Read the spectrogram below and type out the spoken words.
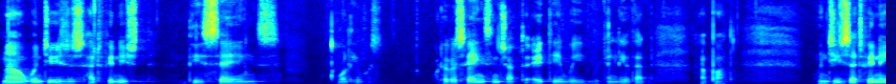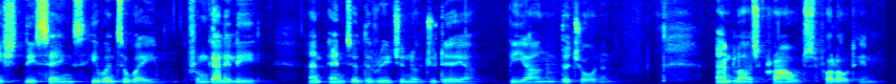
Now, when Jesus had finished these sayings, well, he was whatever sayings in chapter 18, we, we can leave that apart. When Jesus had finished these sayings, he went away from Galilee and entered the region of Judea beyond the Jordan. And large crowds followed him,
